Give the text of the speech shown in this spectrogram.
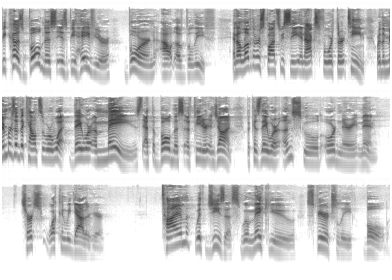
Because boldness is behavior born out of belief. And I love the response we see in Acts 4:13, where the members of the council were what? They were amazed at the boldness of Peter and John because they were unschooled, ordinary men. Church, what can we gather here? Time with Jesus will make you spiritually bold.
